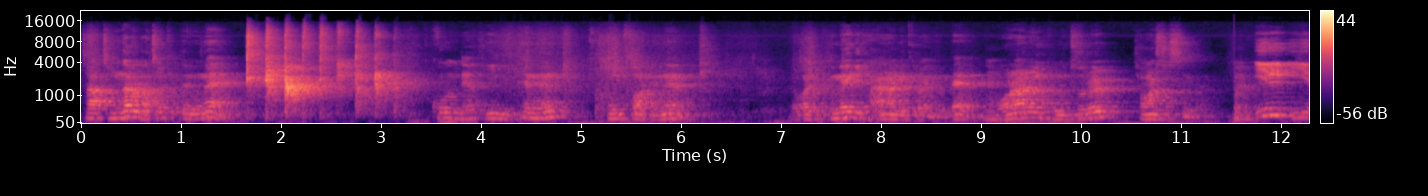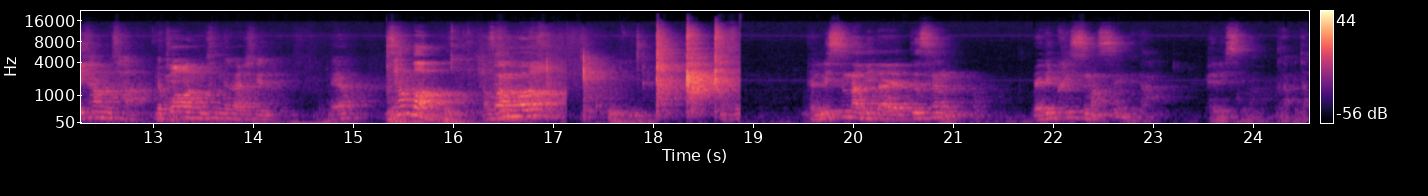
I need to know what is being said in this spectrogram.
자 정답을 맞췄기 때문에 고운데요? 이 밑에는 봉투 안에는 여러 가지 금액이 다양하게 들어있는데 네. 원하는 봉투를 정할 수 있습니다. 1, 2, 3, 4 몇 번 선택하실래요? 3번. 3번 벨리스 나비다의 뜻은 메리 크리스마스입니다. 벨리스마 나비다.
